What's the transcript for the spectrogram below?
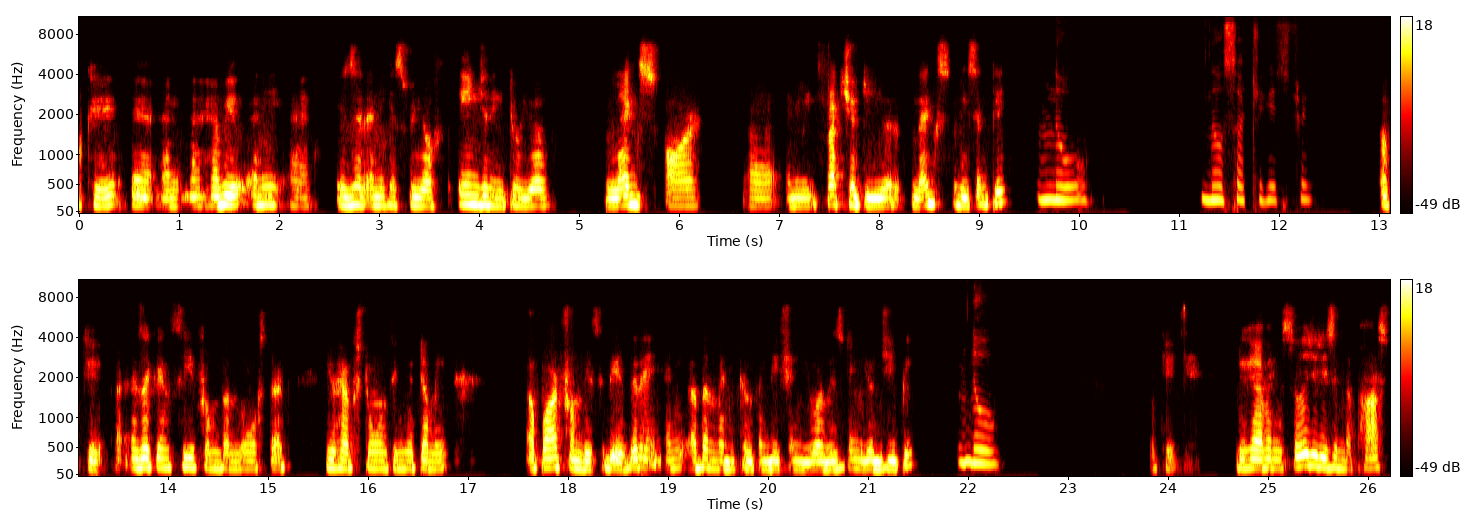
Okay. Uh, and uh, have you any uh, is there any history of injury to your legs or uh, any fracture to your legs recently? No, no such history. Okay. As I can see from the notes that you have stones in your tummy. Apart from this, is there any other medical condition you are visiting your GP? No, Okay. Do you have any surgeries in the past?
